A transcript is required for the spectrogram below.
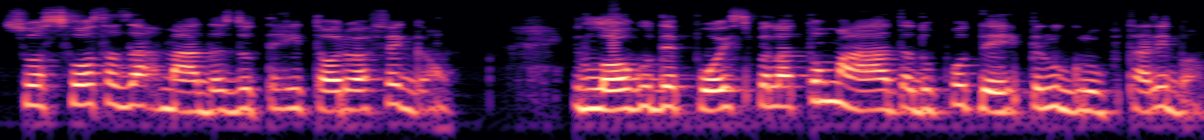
suas forças armadas do território afegão, e logo depois pela tomada do poder pelo grupo Talibã.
